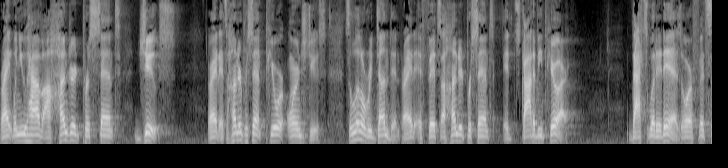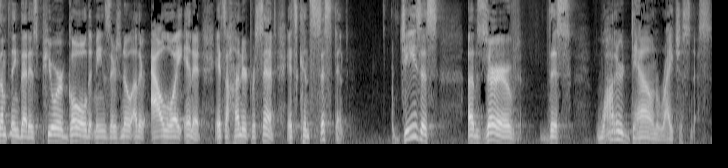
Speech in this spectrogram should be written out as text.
right? When you have a hundred percent juice, right? It's 100% pure orange juice. It's a little redundant, right? If it's 100%, it's got to be pure. That's what it is. Or if it's something that is pure gold, it means there's no other alloy in it. It's 100%. It's consistent. Jesus observed this watered down righteousness.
